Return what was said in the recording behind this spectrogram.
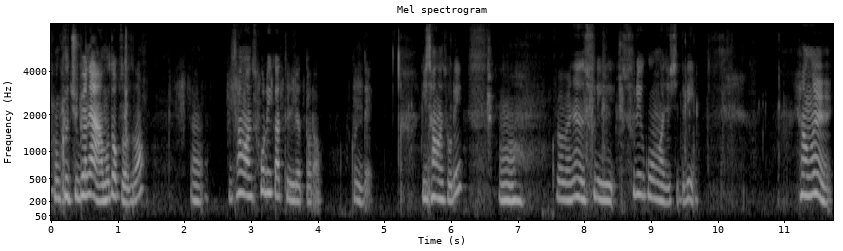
그럼 그 주변에 아무도 없어서 어, 이상한 소리가 들렸더라고. 근데 이상한 소리? 어. 그러면은 수리 수리공 아저씨들이 형을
